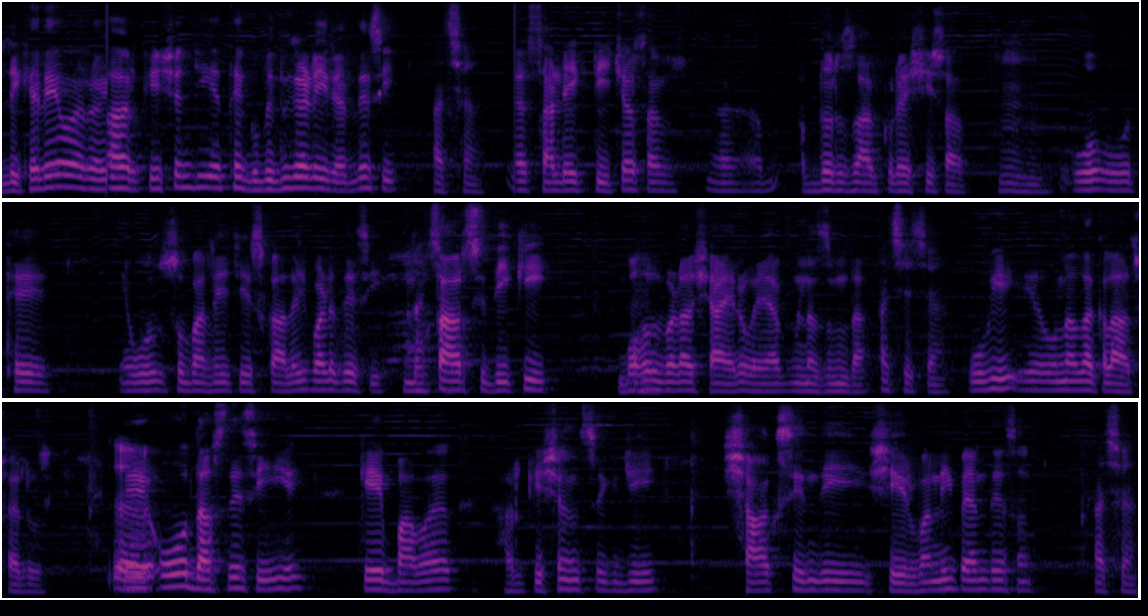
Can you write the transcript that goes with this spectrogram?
ਲਿਖੇ ਨੇ ਔਰ ਹਰਕਿਸ਼ਨ ਜੀ ਇੱਥੇ ਗੋਬਿੰਦਗੜ੍ਹ ਹੀ ਰਹਿੰਦੇ ਸੀ। ਅੱਛਾ। ਸਾਡੇ ਇੱਕ ਟੀਚਰ ਸਨ ਅਬਦੁਲ ਰਜ਼ਾਕ ਕੁਰੈਸ਼ੀ ਸਾਹਿਬ। ਉਹ ਉੱਥੇ ਉਹ ਸੁਬਾਨੇ ਚ ਇਸ ਕਾਲਜ ਪੜ੍ਹਦੇ ਸੀ। ਮੁਖਤਾਰ ਸਿੱਦੀਕੀ ਬਹੁਤ। ਬੜਾ ਸ਼ਾਇਰ ਹੋਇਆ ਨਜ਼ਮ ਦਾ। ਅੱਛਾ ਅੱਛਾ। ਉਹ ਵੀ ਉਹਨਾਂ ਦਾ ਕਲਾਸ ਫੈਲੋ ਸੀ। ਤੇ ਉਹ ਦੱਸਦੇ ਸੀ ਕਿ ਬਾਬਾ ਹਰਕਿਸ਼ਨ ਸਿੰਘ ਜੀ ਸ਼ਾਕ ਸਿੰਘ ਦੀ ਸ਼ੇਰਵਾਨੀ ਪਹਿਨਦੇ ਸਨ। ਅੱਛਾ।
